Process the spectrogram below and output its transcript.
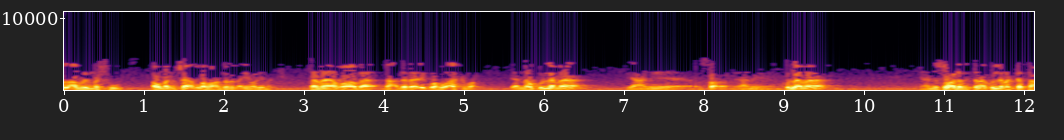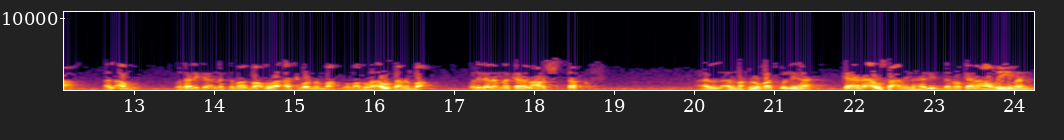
الأمر المشهود أو من شاء الله عز وجل أن يعلمه. فما غاب بعد ذلك وهو أكبر. لأنه كلما يعني يعني كلما يعني صعد في السماء كلما اتسع الأمر. وذلك أن السماوات بعضها أكبر من بعض وبعضها أوسع من بعض. ولذا لما كان العرش سقف المخلوقات كلها كان أوسع منها جدا وكان عظيما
